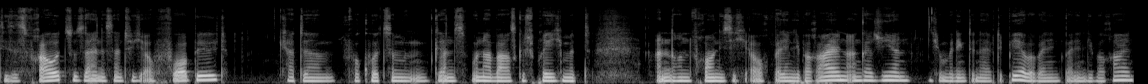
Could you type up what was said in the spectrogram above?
dieses Frau zu sein, ist natürlich auch Vorbild. Ich hatte vor kurzem ein ganz wunderbares Gespräch mit anderen Frauen, die sich auch bei den Liberalen engagieren. Nicht unbedingt in der FDP, aber bei den, bei den Liberalen.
